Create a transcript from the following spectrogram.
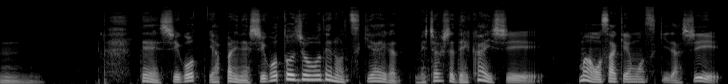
うん、で仕事やっぱりね仕事上での付き合いがめちゃくちゃでかいしまあお酒も好きだし、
